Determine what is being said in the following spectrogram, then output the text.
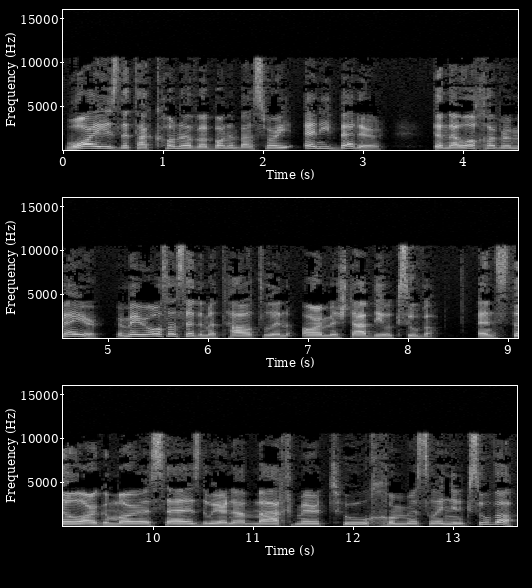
why is the takana of Abanan Basrari any better than the halacha of Rameir? Rameir also said the metaltlin are mishtabdi ksuva. And still our Gemara says that we are not machmer to chumris le'inyan ksuva.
